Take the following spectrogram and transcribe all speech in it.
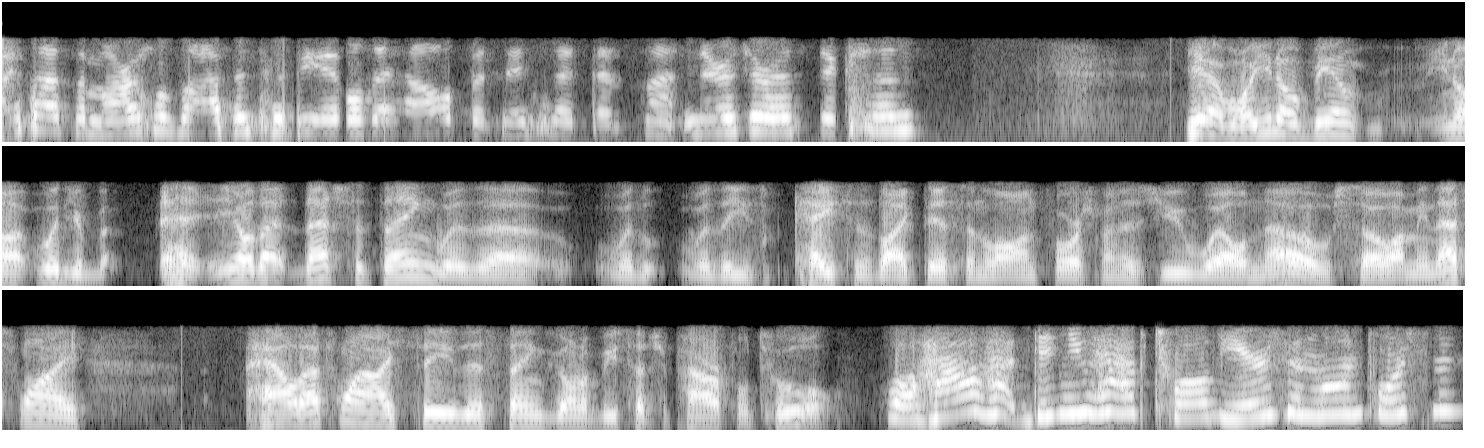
I thought the marshal's office would be able to help, but they said that's not in their jurisdiction. Yeah, well, you know, being you know with your you know that that's the thing with uh with with these cases like this in law enforcement as you well know. So i mean that's why how that's why i see this thing's going to be such a powerful tool. Well how, how didn't you have 12 years in law enforcement?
